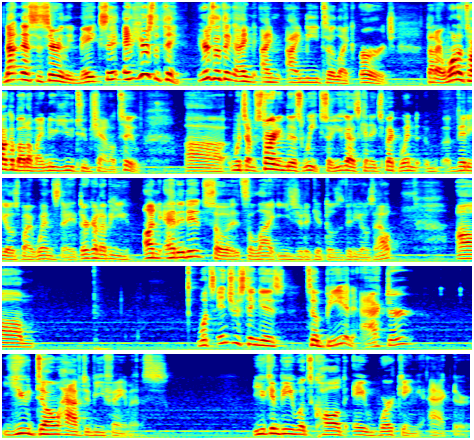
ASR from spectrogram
not necessarily makes it. And here's the thing. Here's the thing I, I I need to like urge that I want to talk about on my new YouTube channel too, uh, which I'm starting this week. So you guys can expect win- videos by Wednesday. They're gonna be unedited, so it's a lot easier to get those videos out. Um, what's interesting is to be an actor, you don't have to be famous. You can be what's called a working actor.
